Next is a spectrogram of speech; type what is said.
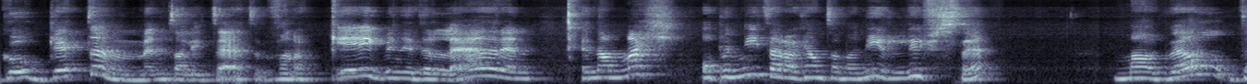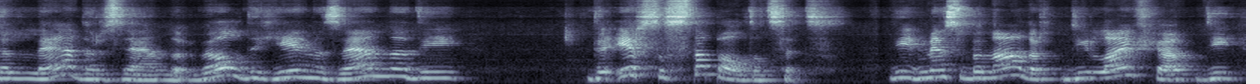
go-get-them mentaliteit hebben. Van oké, ik ben hier de leider en, en dat mag op een niet arrogante manier liefst, hè. Maar wel de leider zijnde. Wel degene zijnde die de eerste stap altijd zet. Die mensen benadert, die live gaat, die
